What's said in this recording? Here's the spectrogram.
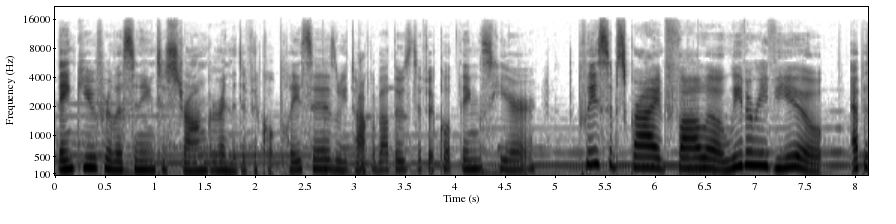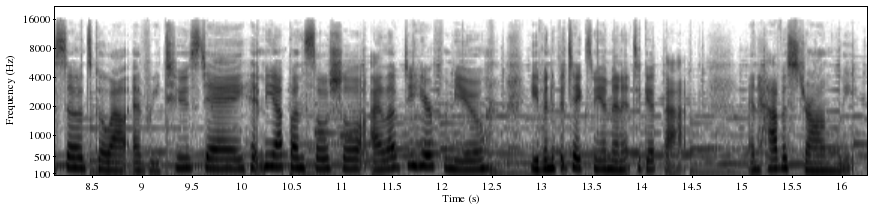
Thank you for listening to Stronger in the Difficult Places. We talk about those difficult things here. Please subscribe, follow, leave a review. Episodes go out every Tuesday. Hit me up on social. I love to hear from you, even if it takes me a minute to get back. And have a strong week.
